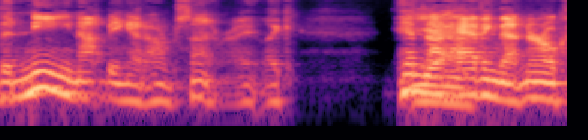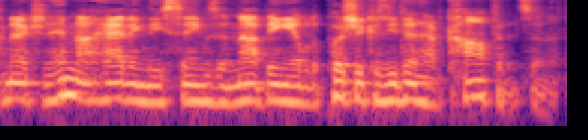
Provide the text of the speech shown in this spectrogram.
the knee not being at 100 percent right? Like him not having that neural connection, him not having these things and not being able to push it because he didn't have confidence in it.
